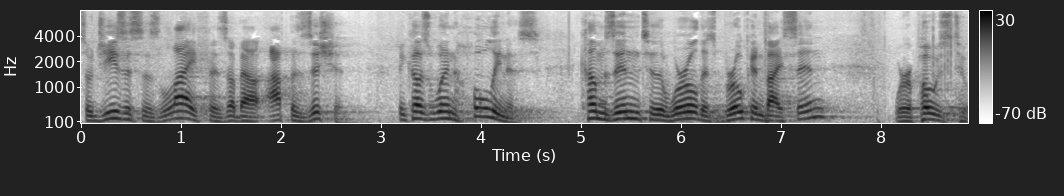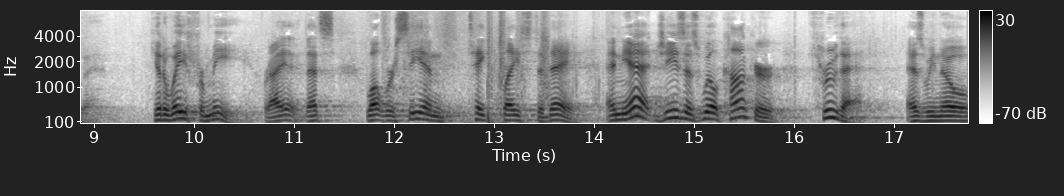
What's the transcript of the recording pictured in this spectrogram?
So Jesus' life is about opposition. Because when holiness comes into the world that's broken by sin, we're opposed to it. Get away from me, right? That's what we're seeing take place today. And yet, Jesus will conquer through that, as we know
